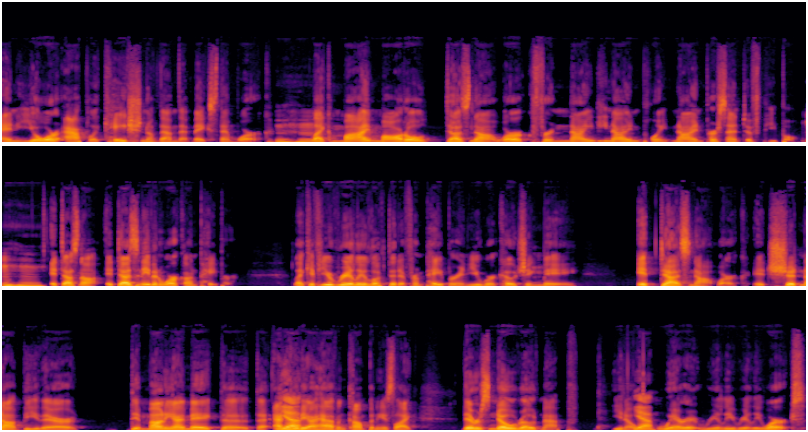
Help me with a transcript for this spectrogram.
and your application of them that makes them work Mm-hmm. like my model does not work for 99.9% of people. mm-hmm. It does not. It doesn't even work on paper. Like if you really looked at it from paper and you were coaching me, it does not work. It should not be there. The money I make, the the Yeah. equity I have in companies, like there is no roadmap, you know, Yeah. where it really, really works.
